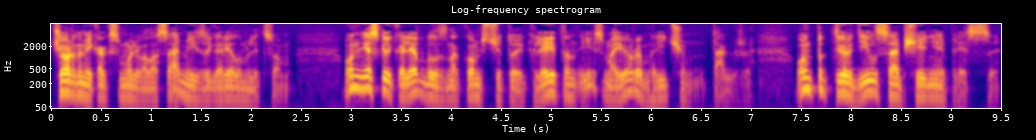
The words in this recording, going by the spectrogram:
черными, как смоль, волосами и загорелым лицом. Он несколько лет был знаком с читой Клейтон и с майором Ричем также. Он подтвердил сообщение прессы.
